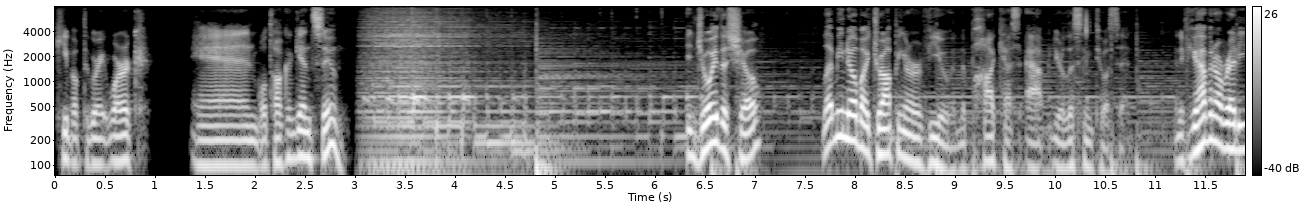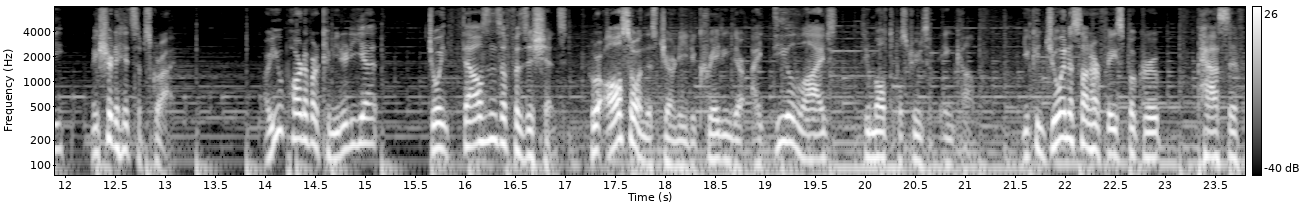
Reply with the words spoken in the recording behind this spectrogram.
Keep up the great work and we'll talk again soon. Enjoy the show? Let me know by dropping a review in the podcast app you're listening to us in. And if you haven't already, make sure to hit subscribe. Are you part of our community yet? Join thousands of physicians who are also on this journey to creating their ideal lives through multiple streams of income. You can join us on our Facebook group, Passive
